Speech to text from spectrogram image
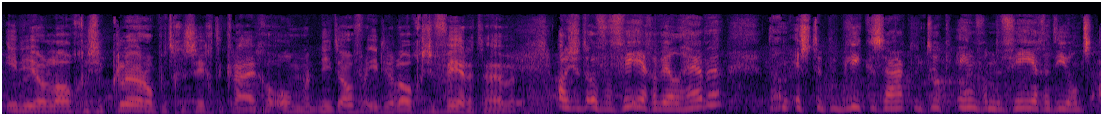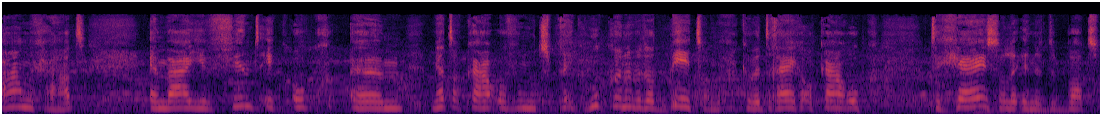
ideologische kleur op het gezicht te krijgen... om het niet over ideologische veren te hebben? Als je het over veren wil hebben, dan is de publieke zaak natuurlijk een van de veren die ons aangaat. En waar je, vind ik, ook um, met elkaar over moet spreken, hoe kunnen we dat beter maken? We dreigen elkaar ook te gijzelen in het debat.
